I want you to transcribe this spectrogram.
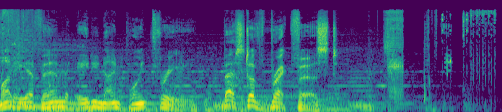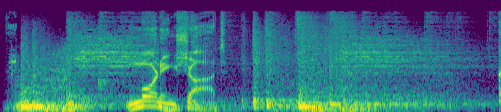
Money FM 89.3. Best of breakfast. Morning Shot.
